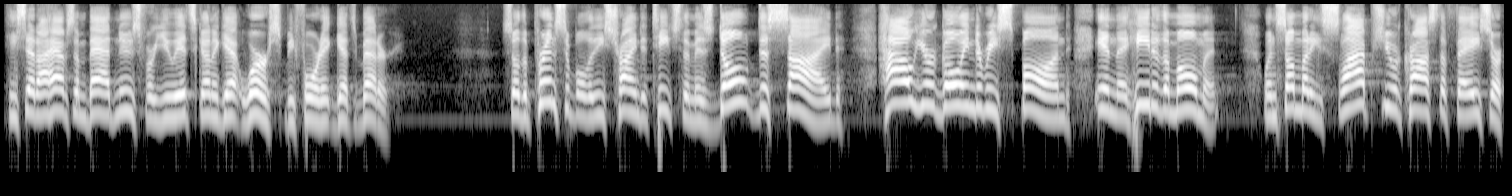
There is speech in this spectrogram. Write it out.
He said, I have some bad news for you. It's going to get worse before it gets better. So, the principle that he's trying to teach them is don't decide how you're going to respond in the heat of the moment when somebody slaps you across the face or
